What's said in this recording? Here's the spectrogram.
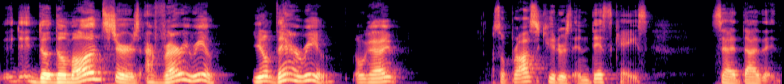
The the monsters are very real. You know, they're real. Okay, so prosecutors in this case said that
